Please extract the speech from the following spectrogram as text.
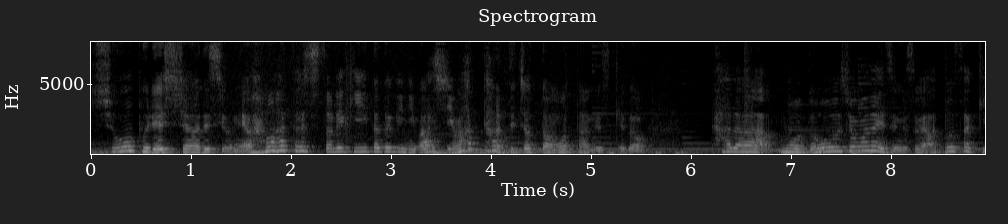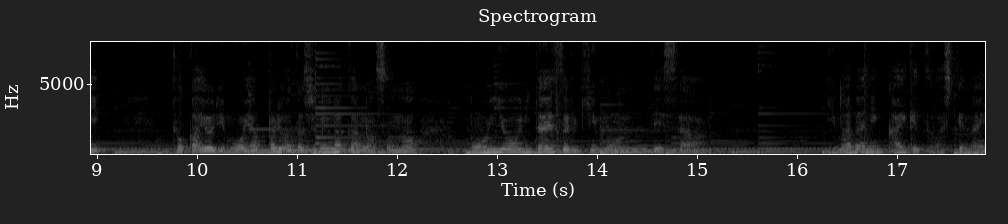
超プレッシャーですよね 私それ聞いた時にわしまったってちょっと思ったんですけどただもうどうしようもないですよねそれ後先とかよりもやっぱり私の中のその文様に対する疑問ってさ未だに解決はしてない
